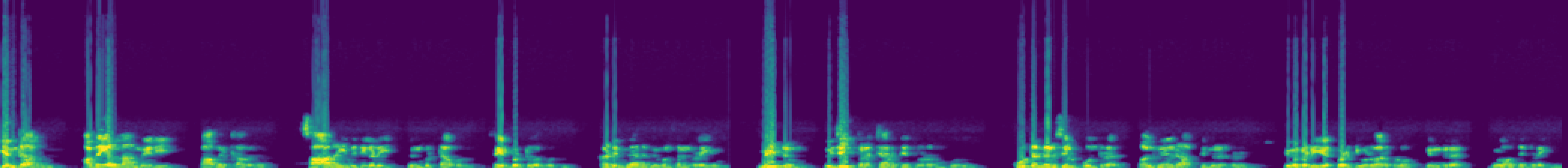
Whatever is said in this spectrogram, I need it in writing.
என்றாலும் அதையெல்லாம் மீறி தாவைக்காவினர் சாலை விதிகளை பின்பற்றாமல் செயல்பட்டு வருவது கடுமையான விமர்சனங்களையும் மீண்டும் விஜய் பிரச்சாரத்தை தொடரும் போது கூட்ட நெரிசல் போன்ற பல்வேறு அத்துமீறல்களை இவர்கள் ஏற்படுத்தி விடுவார்களோ என்கிற விவாதங்களையும்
